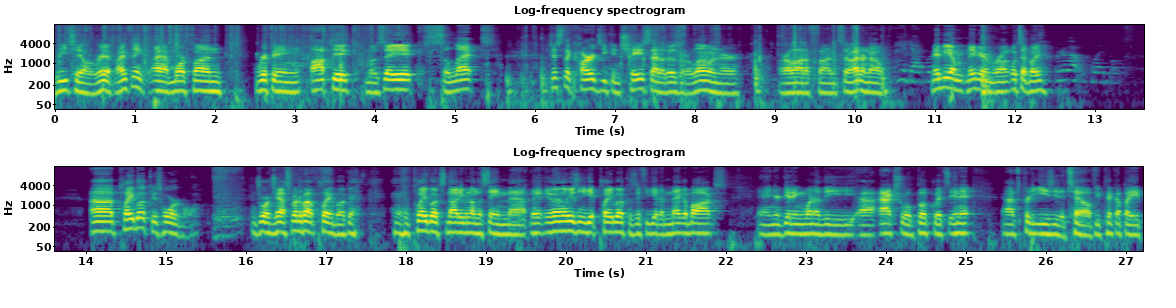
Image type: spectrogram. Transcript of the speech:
retail rip. I think I have more fun ripping Optic, Mosaic, Select. Just the cards you can chase out of those alone are are a lot of fun. So I don't know. Hey, Dad, Maybe I'm maybe I'm wrong. What's up, buddy? What about Playbook? Uh, Playbook is horrible. George asked, what about Playbook? Playbook's not even on the same map. The only reason you get Playbook is if you get a mega box and you're getting one of the uh, actual booklets in it. Uh, it's pretty easy to tell. If you pick up a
